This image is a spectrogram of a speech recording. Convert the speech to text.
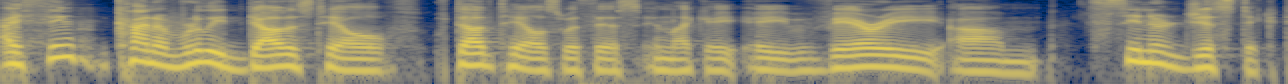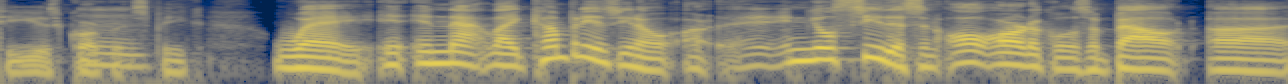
I think kind of really dovetails dovetails with this in like a a very um, synergistic to use corporate speak way in, in that like companies you know are, and you'll see this in all articles about uh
